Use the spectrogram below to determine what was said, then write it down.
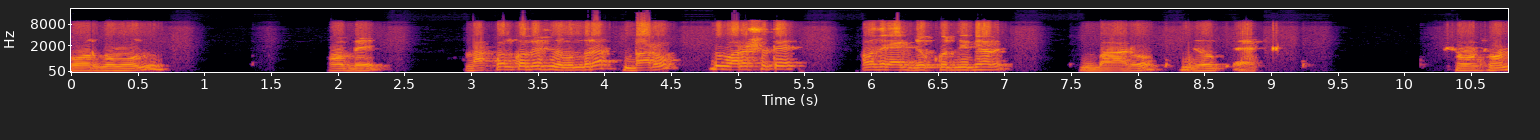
বর্গমূল হবে ভাগফল কত ছিল বন্ধুরা? বারো। তো বারোর সাথে আমাদের এক যোগ করে দিতে হবে। বারো যোগ এক সমান সমান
